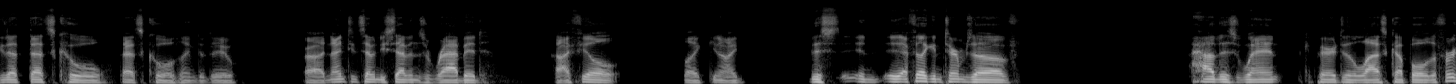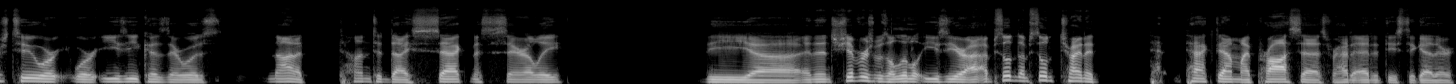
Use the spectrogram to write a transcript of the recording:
that that's cool. That's cool thing to do. Uh, 1977's Rabid. I feel like you know I this in I feel like in terms of how this went compared to the last couple, the first two were were easy because there was not a ton to dissect necessarily. The uh, and then Shivers was a little easier. I, I'm still I'm still trying to tack down my process for how to edit these together.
